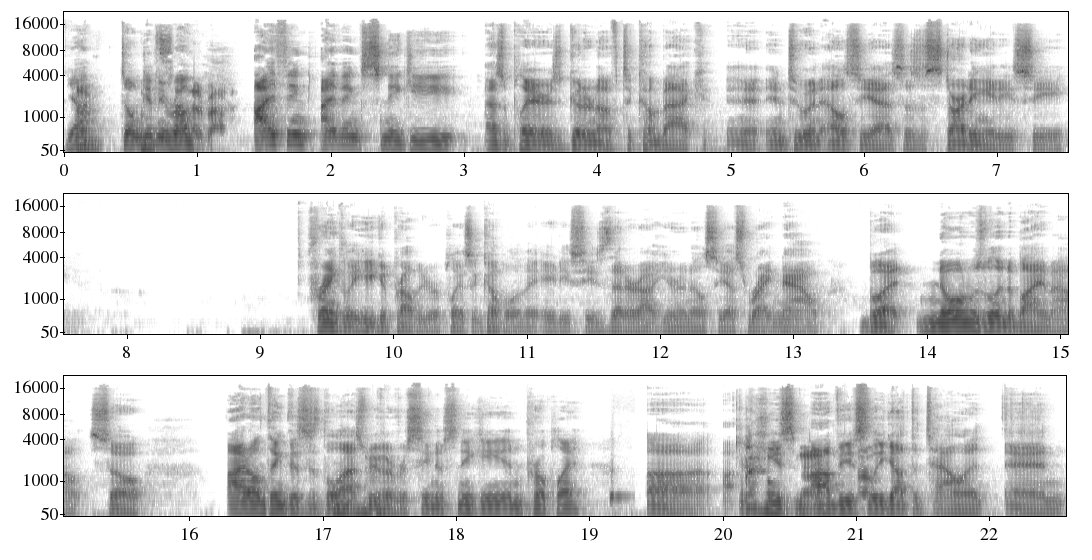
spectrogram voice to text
Yeah, don't get me wrong. I think I think Sneaky as a player is good enough to come back into an LCS as a starting ADC. Frankly, he could probably replace a couple of the ADCs that are out here in LCS right now, but no one was willing to buy him out. So I don't think this is the last Mhm. we've ever seen of Sneaky in pro play. Uh, he's not. obviously got the talent, and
